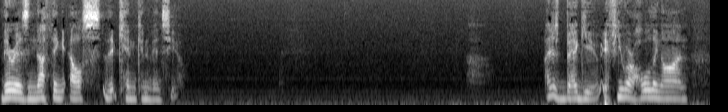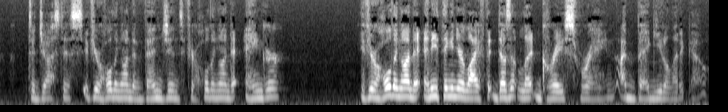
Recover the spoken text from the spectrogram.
there is nothing else that can convince you. I just beg you, if you are holding on to justice, if you're holding on to vengeance, if you're holding on to anger, if you're holding on to anything in your life that doesn't let grace reign, I beg you to let it go.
